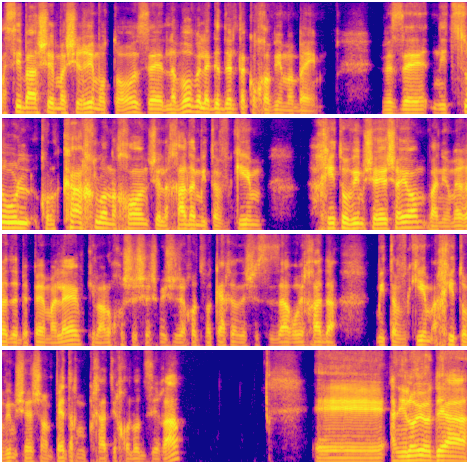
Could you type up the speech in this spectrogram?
הסיבה שהם משאירים אותו זה לבוא ולגדל את הכוכבים הבאים. וזה ניצול כל כך לא נכון של אחד המתאבקים הכי טובים שיש היום, ואני אומר את זה בפה מלא, כאילו אני לא חושב שיש מישהו שיכול להתווכח עם זה שסזאר הוא אחד המתאבקים הכי טובים שיש שם, בטח מבחינת יכולות זירה. Uh, אני לא יודע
